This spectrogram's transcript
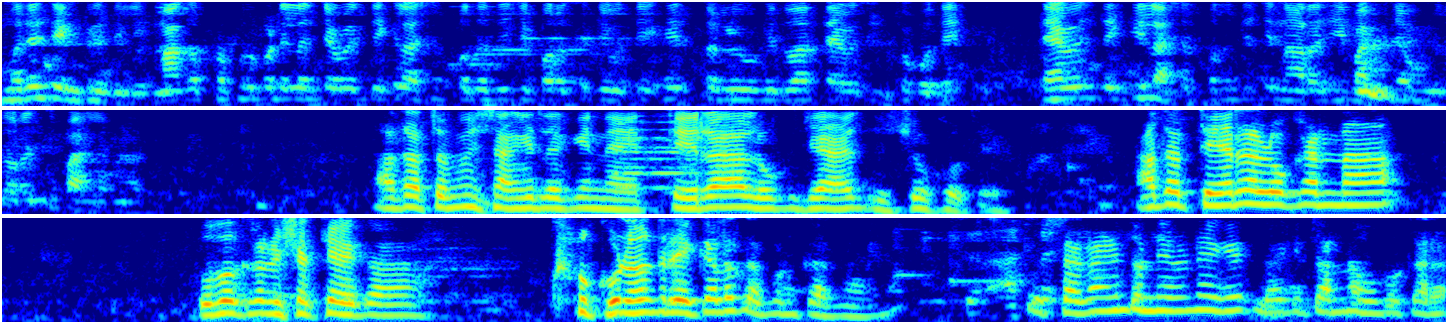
मध्येच एंट्री दिली. मागं प्रफुल पटेलांच्या वेळेस देखील अशाच पद्धतीची परिस्थिती होती. हेच सगळे उमेदवार त्यावेळेस इच्छुक होते. त्यावेळेस देखील अशाच पद्धतीची नाराजी बाकीच्या उमेदवारांची पाहायला मिळाली. आता तुम्ही सांगितलं की नाही तेरा लोक जे आहेत इच्छुक होते. आता तेरा लोकांना उभं करणं शक्य आहे का? कोणाला तर एकालाच आपण करणार सगळ्यांनी तो निर्णय घेतला की त्यांना उभं करा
